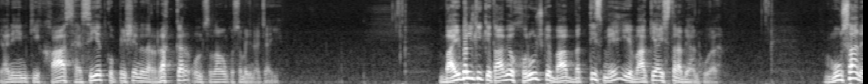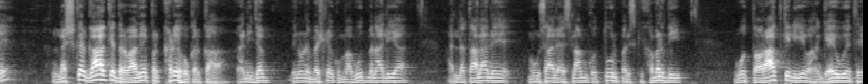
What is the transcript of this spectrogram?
यानी इनकी ख़ास हैसियत को पेश नज़र रख कर उन सज़ाओं को समझना चाहिए। बाइबल की किताब खरूज के बाब बत्तीस में ये वाक़ इस तरह बयान हुआ है। मूसा ने लश्कर गाह के दरवाज़े पर खड़े होकर कहा, यानी जब इन्होंने बछड़े को मबूद बना लिया, अल्लाह ताला ने मूसा इस्लाम को तूर पर इसकी खबर दी। वो तौरात के लिए वहाँ गए हुए थे,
